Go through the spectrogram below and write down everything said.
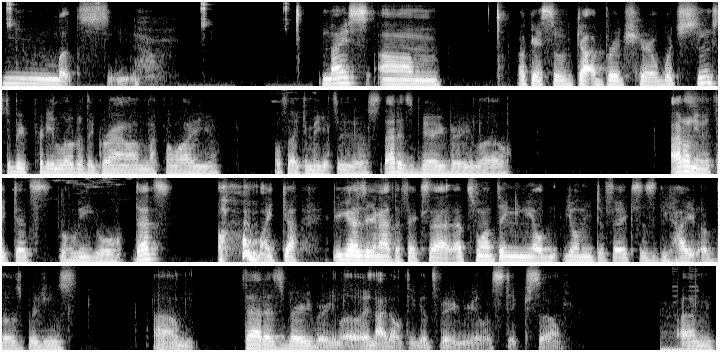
Hmm, let's see. Nice, um, Okay, so we've got a bridge here, which seems to be pretty low to the ground. I'm not gonna lie to you. Hopefully I can make it through this. That is very, very low. I don't even think that's legal. That's, oh my god. You guys are gonna have to fix that. That's one thing you'll you'll need to fix is the height of those bridges. Um, that is very, very low, and I don't think that's very realistic. So, um,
